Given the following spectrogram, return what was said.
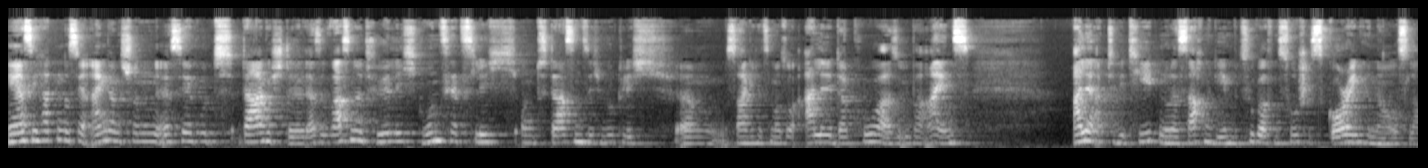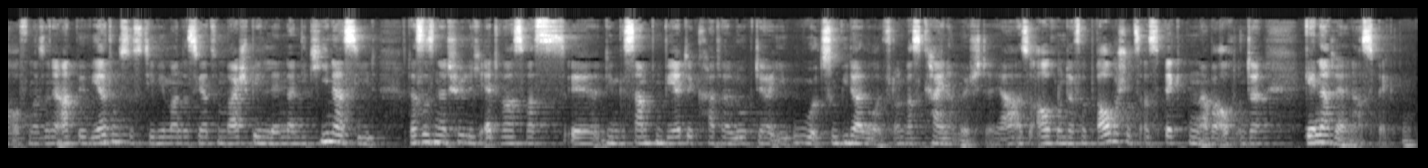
Ja, Sie hatten das ja eingangs schon äh, sehr gut dargestellt. Also was natürlich grundsätzlich, und da sind sich wirklich, ähm, sage ich jetzt mal so, alle d'accord, also über eins, alle Aktivitäten oder Sachen, die in Bezug auf ein Social Scoring hinauslaufen, also eine Art Bewertungssystem, wie man das ja zum Beispiel in Ländern wie China sieht, das ist natürlich etwas, was äh, dem gesamten Wertekatalog der EU zuwiderläuft und was keiner möchte. Ja? Also auch unter Verbraucherschutzaspekten, aber auch unter generellen Aspekten.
